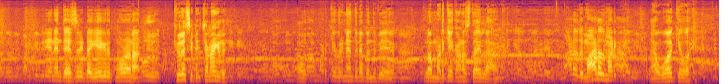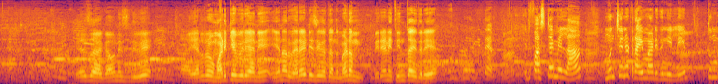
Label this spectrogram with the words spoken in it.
ಅದರಲ್ಲಿ ಮಡಿಕೆ ಬಿರಿಯಾನಿ ಅಂತ ಹೆಸರಿಟ್ಟಾಗ ಹೇಗಿರುತ್ತೆ ನೋಡೋಣ. ಅಂತ ಹೌದು ಕ್ಯೂರಿಯಾಸಿಟಿ ಚೆನ್ನಾಗಿದೆ. ಮಡಕೆ ಬಿರಿಯಾನಿ ಅಂತಲೇ ಬಂದ್ವಿ. ಇಲ್ಲ ಮಡಕೆ ಕಾಣಿಸ್ತಾ ಇಲ್ಲ. ಮಾಡೋದು ಮಾಡೋದು ಮಡಿಕೆಯಲ್ಲಿ. Okay okay. ಎಸ್ ಗಮನಿಸಿದ್ದೀವಿ ಎಲ್ಲರೂ ಮಡಿಕೆ ಬಿರಿಯಾನಿ ಏನಾದ್ರು ವೆರೈಟಿ ಸಿಗುತ್ತೆ ಅಂತ. ಮೇಡಮ್ ಬಿರಿಯಾನಿ ತಿಂತಾ ಇದ್ರಿ? ಇದು. ಫಸ್ಟ್ ಟೈಮ್ ಇಲ್ಲ. ಮುಂಚೆನೂ ಟ್ರೈ ಮಾಡಿದ್ದೀನಿ ಇಲ್ಲಿ. ತುಂಬ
